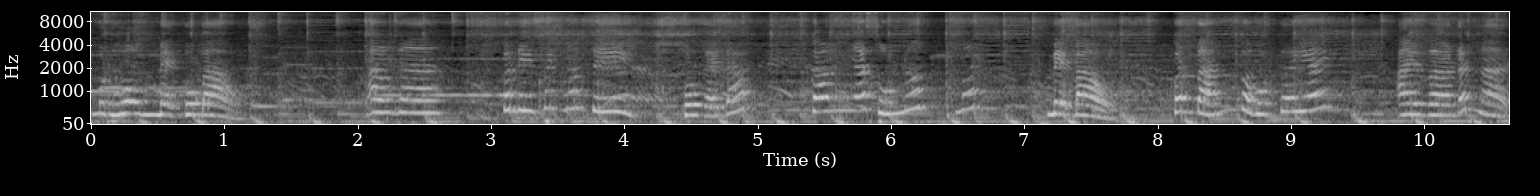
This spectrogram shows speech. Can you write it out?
Một hôm mẹ cô bảo, Alga, con đi xách nước đi. Cô gái đáp, con ngã xuống nước, mất. Mẹ bảo, con bám vào một cây ấy. Ioga đáp lại,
